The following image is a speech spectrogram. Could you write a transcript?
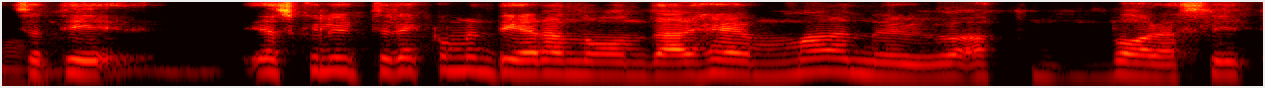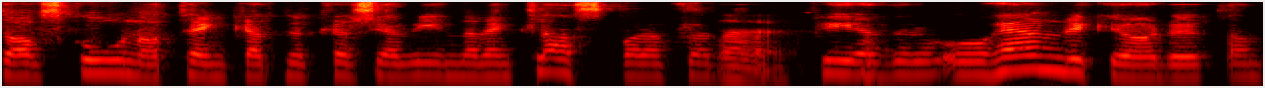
Mm. Så det, jag skulle inte rekommendera någon där hemma nu att bara slita av skorna och tänka att nu kanske jag vinner en klass bara för att Nej. Peder och Henrik gör det. Utan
